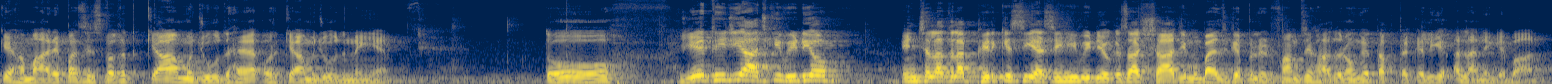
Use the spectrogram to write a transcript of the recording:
कि हमारे पास इस वक्त क्या मौजूद है और क्या मौजूद नहीं है। तो ये थी जी आज की वीडियो। इन तला फिर किसी ऐसी ही वीडियो के साथ शाहजी मोबाइल्स के प्लेटफॉर्म से हाजिर होंगे, तब तक के लिए अल्लाह के बाद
